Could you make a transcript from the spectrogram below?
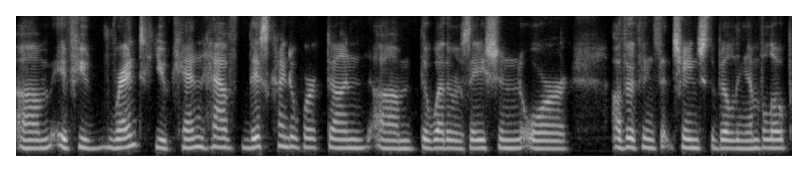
Um, if you rent, you can have this kind of work done, um, the weatherization or other things that change the building envelope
